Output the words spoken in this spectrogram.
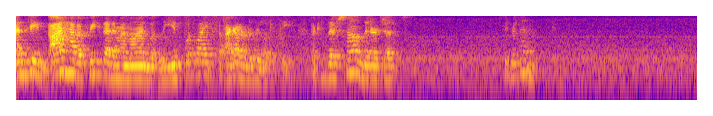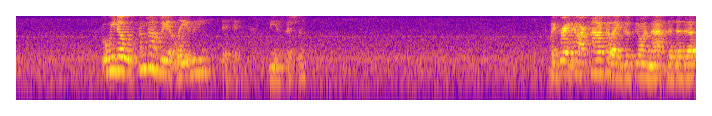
And see, I have a preset in my mind what leaves look like, so I gotta really look at these because there's some that are just super thin. But we know sometimes we get lazy, me especially. Like right now, I kind of feel like just doing that, da da da.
